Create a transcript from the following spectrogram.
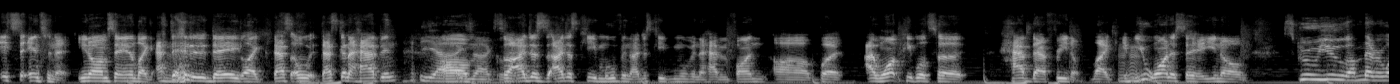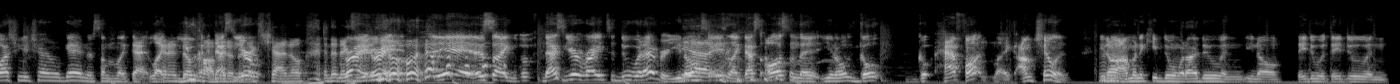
it's the internet. You know what I'm saying? Like at the end of the day, like that's oh that's gonna happen. Yeah, um, exactly. So I just I just keep moving. I just keep moving and having fun. Uh, but I want people to have that freedom. Like mm-hmm. if you want to say, you know, screw you, I'm never watching your channel again or something like that. Like you, that's your channel and the next right, video. right. yeah, it's like that's your right to do whatever. You know yeah. what I'm saying? Like that's awesome that you know go go have fun. Like I'm chilling. You know, mm-hmm. I'm gonna keep doing what I do, and you know they do what they do, and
